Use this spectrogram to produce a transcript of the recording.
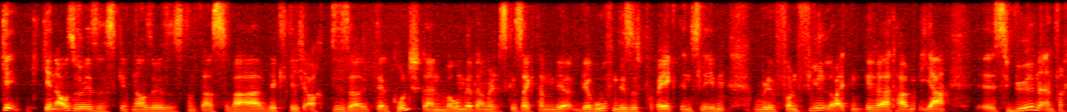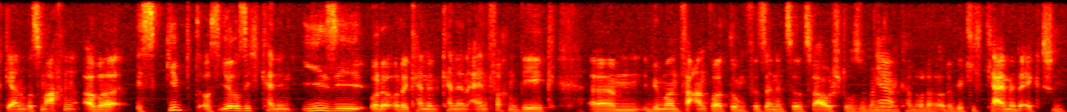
Ge genau so ist es, genau so ist es. Und das war wirklich auch dieser, der Grundstein, warum wir damals gesagt haben, wir, wir rufen dieses Projekt ins Leben, weil wir von vielen Leuten gehört haben, ja, sie würden einfach gern was machen, aber es gibt aus ihrer Sicht keinen easy oder, oder keinen, keinen einfachen Weg, ähm, wie man Verantwortung für seinen CO2-Ausstoß übernehmen ja. kann oder, oder wirklich Climate Action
